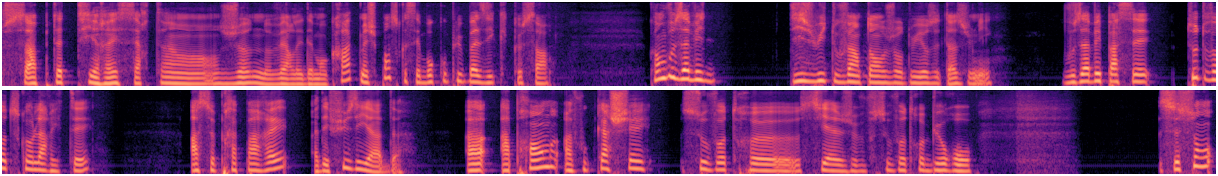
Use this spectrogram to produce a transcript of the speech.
ça a peut-être tiré certains jeunes vers les démocrates, mais je pense que c'est beaucoup plus basique que ça. Quand vous avez 18 ou 20 ans aujourd'hui aux États-Unis, vous avez passé toute votre scolarité à se préparer à des fusillades, à apprendre à vous cacher sous votre euh, siège, sous votre bureau. Ce sont,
